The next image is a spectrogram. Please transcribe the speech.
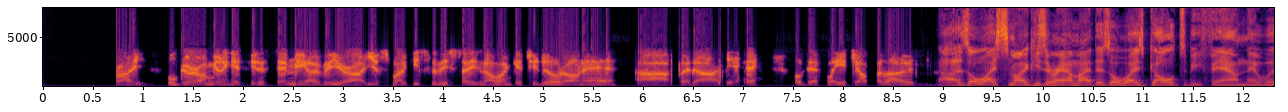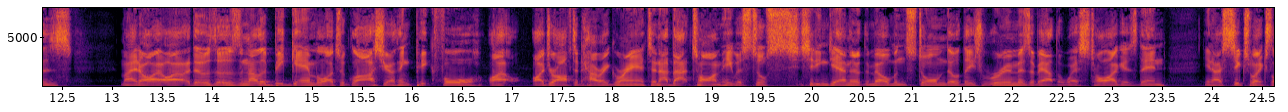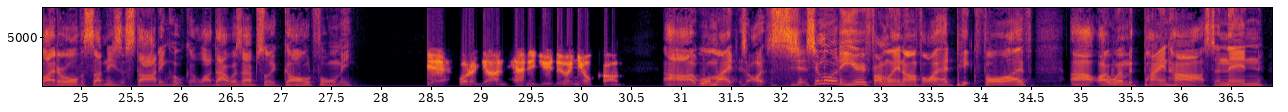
Right. Well, Guru, I'm going to get you to send me over your uh, your smokies for this season. I won't get you to do it on air, uh, but uh, yeah, I'll definitely hit you up for those. Uh, there's always smokies around, mate. There's always gold to be found. There was, mate, I, I there was there was another big gamble I took last year. I think pick four. I I drafted Harry Grant, and at that time he was still sitting down there at the Melbourne Storm. There were these rumours about the West Tigers. Then you know, six weeks later, all of a sudden he's a starting hooker. Like that was absolute gold for me. Yeah, what a gun! How did you do in your comp? Uh, well, mate, similar to you, funnily enough, I had pick five. Uh, I went with Payne Haas, and then,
